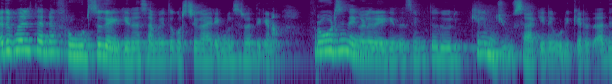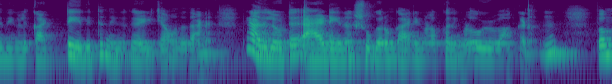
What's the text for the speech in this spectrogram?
അതുപോലെ തന്നെ ഫ്രൂട്ട്സ് കഴിക്കുന്ന സമയത്ത് കുറച്ച് കാര്യങ്ങൾ ശ്രദ്ധിക്കണം. ഫ്രൂട്ട്സ് നിങ്ങൾ കഴിക്കുന്ന സമയത്ത് അത് ഒരിക്കലും ജ്യൂസ് ആക്കിയിട്ട് കുടിക്കരുത്. അത് നിങ്ങൾ കട്ട് ചെയ്തിട്ട് നിങ്ങൾക്ക് കഴിക്കാവുന്നതാണ്. പിന്നെ അതിലോട്ട് ആഡ് ചെയ്യുന്ന ഷുഗറും കാര്യങ്ങളൊക്കെ നിങ്ങൾ ഒഴിവാക്കണം. ഇപ്പം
